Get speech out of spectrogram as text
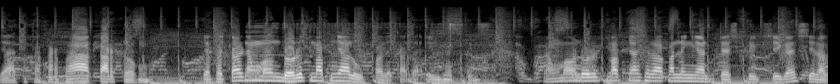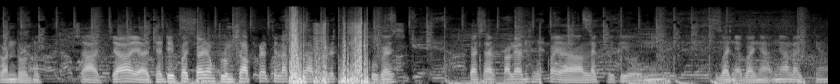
Ya dibakar-bakar dong. Ya betul yang mau download mapnya lupa deh kata ingetin yang mau download mapnya silahkan linknya di deskripsi guys. Silahkan download saja ya. Jadi buat kalian yang belum subscribe silahkan subscribe aku guys. Jika kalian suka ya like video ini sebanyak-banyaknya like nya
